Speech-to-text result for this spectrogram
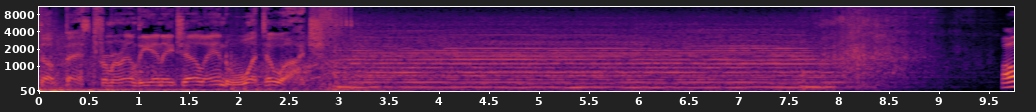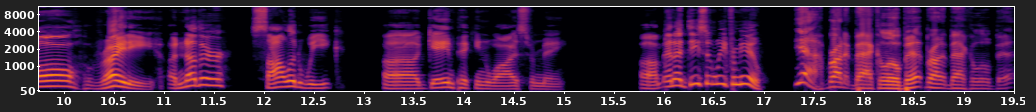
The best from around the NHL and what to watch. All righty, another solid week, uh, game picking wise for me, um, and a decent week from you. Yeah, brought it back a little bit. Brought it back a little bit.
